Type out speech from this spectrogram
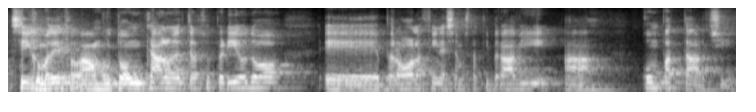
Sì come ho detto abbiamo avuto un calo nel terzo periodo e però alla fine siamo stati bravi a compattarci,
